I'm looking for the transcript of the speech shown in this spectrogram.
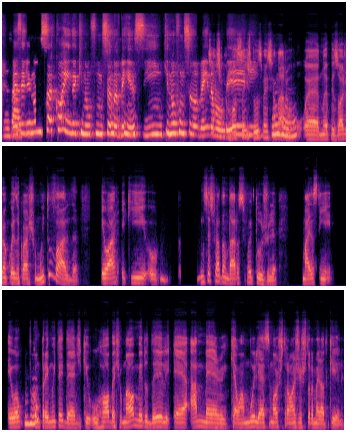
Exato. Mas ele não sacou ainda que não funciona bem assim, que não funcionou bem Gente, na mão dele. Vocês duas mencionaram uhum. é, no episódio uma coisa que eu acho muito válida. Eu acho que. Não sei se foi a Dandara ou se foi tu, Julia. Mas assim, eu uhum. comprei muita ideia de que o Robert, o maior medo dele é a Mary, que é uma mulher, se mostrar uma gestora melhor do que ele.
